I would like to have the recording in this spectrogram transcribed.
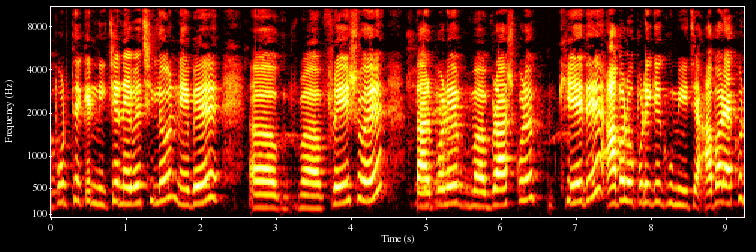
উপর থেকে নিচে নেবেছিল, নেবে ফ্রেশ হয়ে তারপরে ব্রাশ করে খেয়ে দিয়ে আবার ওপরে গিয়ে ঘুমিয়েছে। আবার এখন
